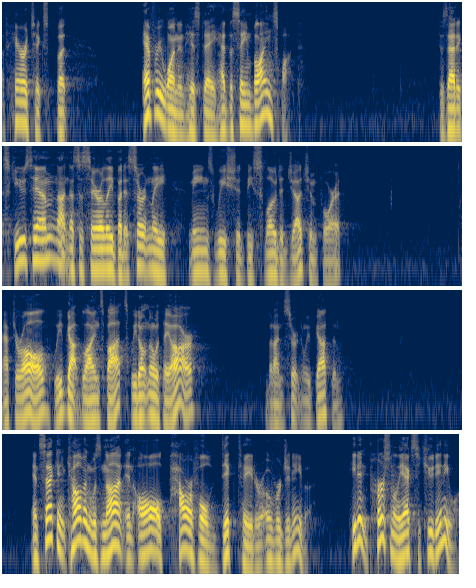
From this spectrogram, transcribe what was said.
of heretics, but everyone in his day had the same blind spot. Does that excuse him? Not necessarily, but it certainly means we should be slow to judge him for it. After all, we've got blind spots. We don't know what they are, but I'm certain we've got them. And second, Calvin was not an all powerful dictator over Geneva. He didn't personally execute anyone.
